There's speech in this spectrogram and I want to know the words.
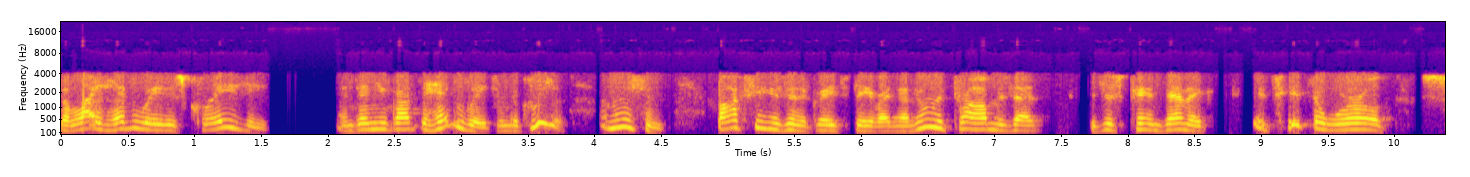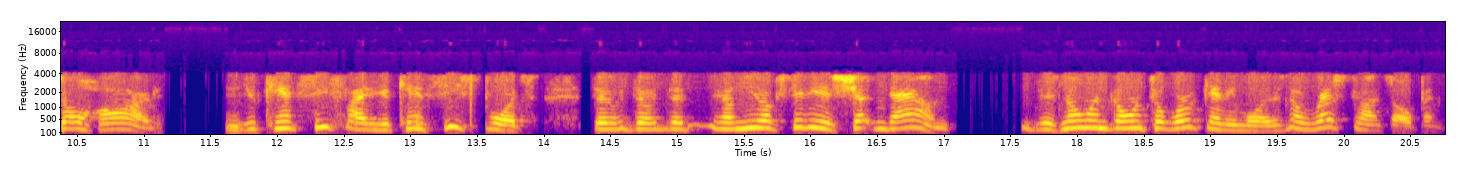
the light heavyweight is crazy. And then you got the heavyweights and the cruiser. I mean, listen, boxing is in a great state right now. The only problem is that it's this pandemic. It's hit the world so hard. Mm. You can't see fighting. You can't see sports. The, the, the, you know, New York City is shutting down. There's no one going to work anymore. There's no restaurants open.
